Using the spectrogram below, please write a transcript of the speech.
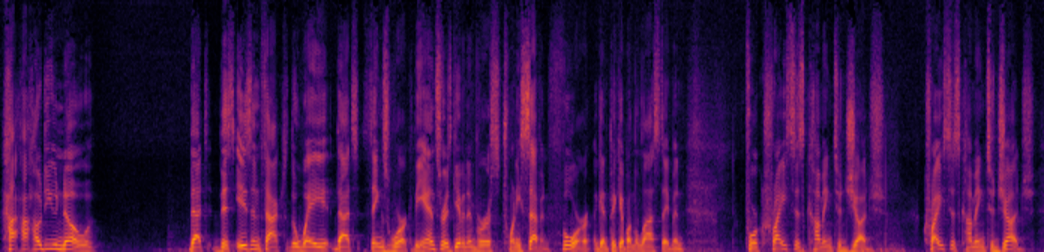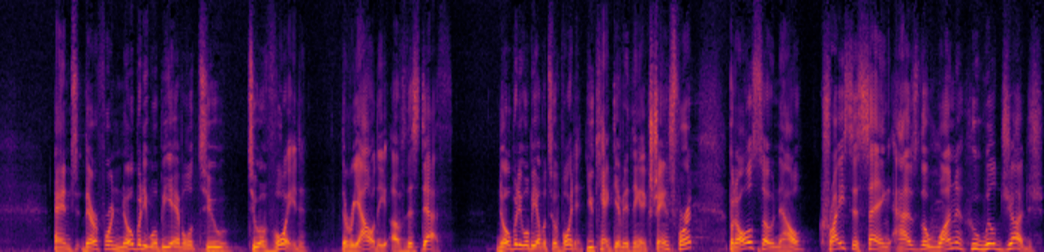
How, how do you know that this is in fact the way that things work? The answer is given in verse 27. For, again, pick up on the last statement, for Christ is coming to judge. Christ is coming to judge. And therefore, nobody will be able to, to avoid the reality of this death. Nobody will be able to avoid it. You can't give anything in exchange for it. But also now, Christ is saying, as the one who will judge,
